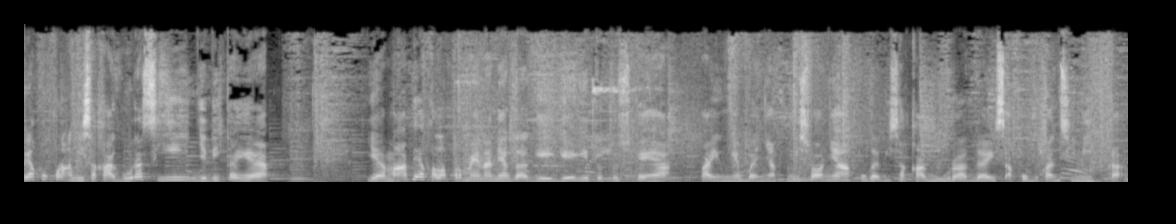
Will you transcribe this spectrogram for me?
Tapi aku kurang bisa kagura sih. Jadi kayak ya maaf ya kalau permainannya gak GG gitu. Terus kayak payungnya banyak nih. Soalnya aku gak bisa kagura guys. Aku bukan si Mika.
